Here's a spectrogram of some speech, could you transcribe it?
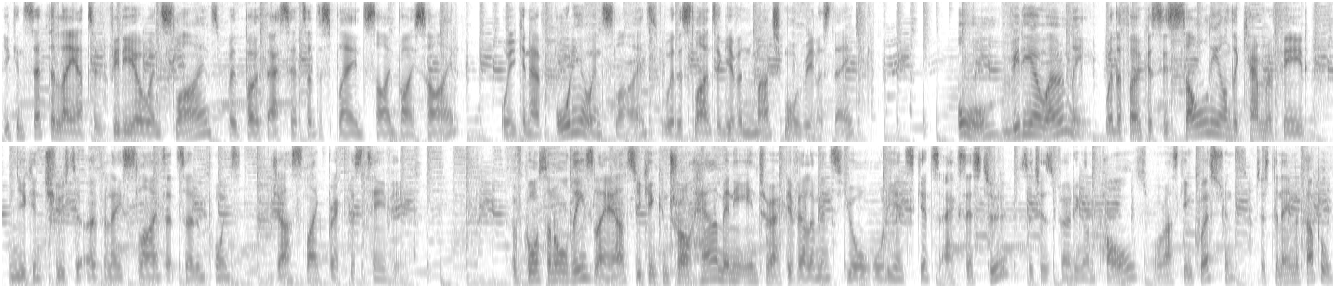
You can set the layout to video and slides, where both assets are displayed side by side, or you can have audio and slides, where the slides are given much more real estate, or video only, where the focus is solely on the camera feed and you can choose to overlay slides at certain points, just like Breakfast TV. Of course, on all these layouts, you can control how many interactive elements your audience gets access to, such as voting on polls or asking questions, just to name a couple.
